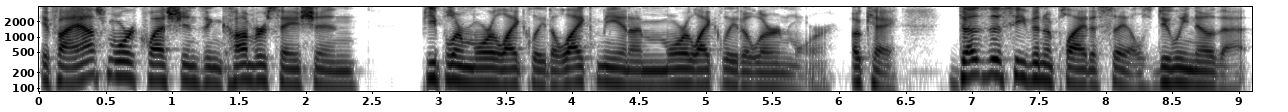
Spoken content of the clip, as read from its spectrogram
If I ask more questions in conversation, people are more likely to like me and I'm more likely to learn more. Okay. Does this even apply to sales? Do we know that?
